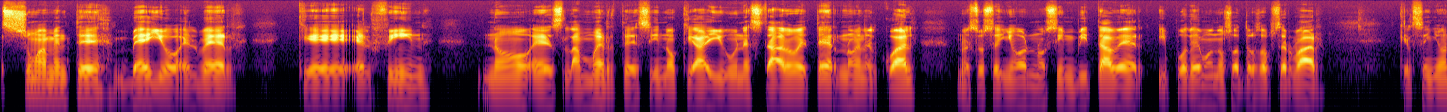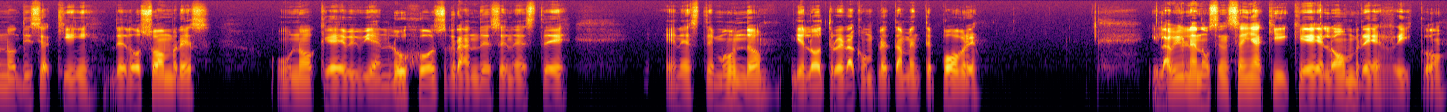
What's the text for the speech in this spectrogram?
sumamente bello el ver que el fin no es la muerte, sino que hay un estado eterno en el cual nuestro Señor nos invita a ver y podemos nosotros observar que el Señor nos dice aquí de dos hombres, uno que vivía en lujos grandes en este en este mundo y el otro era completamente pobre. Y la Biblia nos enseña aquí que el hombre rico,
